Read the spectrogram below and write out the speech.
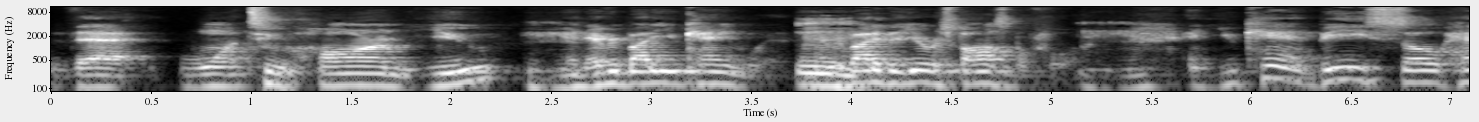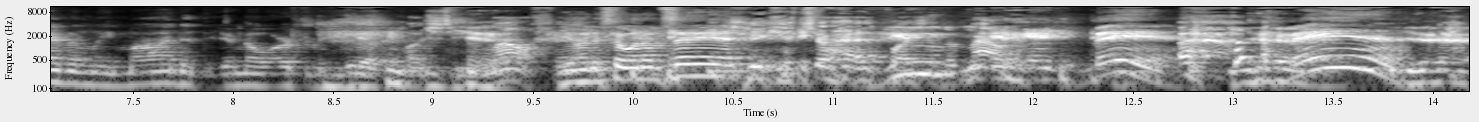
that want to harm you Mhm. and everybody you came with, Mhm. everybody that you're responsible for, Mhm. and you can't be so heavenly minded that you're no earthly good. Punched in Yeah. the mouth. You understand what I'm saying? You get your ass punched in the mouth. man, Yeah. man, Yeah.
